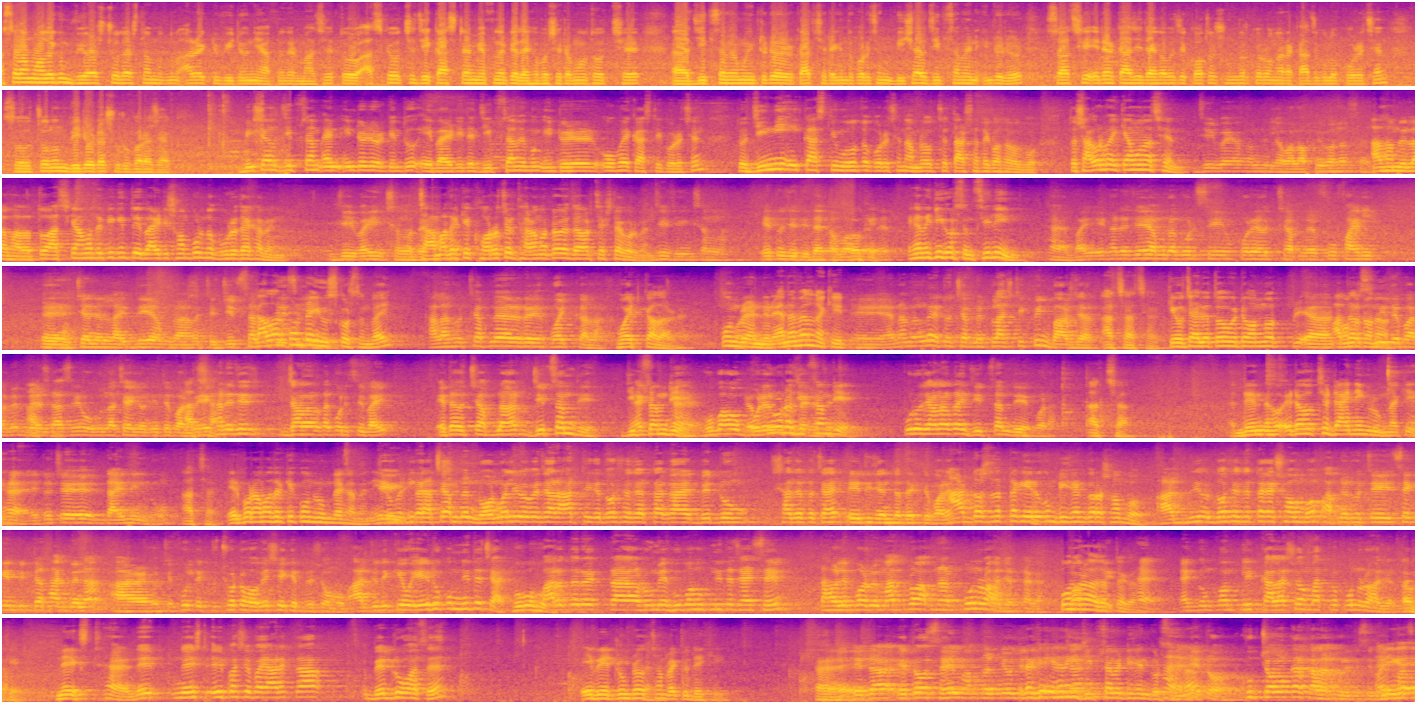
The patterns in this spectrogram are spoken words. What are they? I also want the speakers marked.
Speaker 1: আসসালামু আলাইকুম ভিউয়ার্স, চলে আসলাম নতুন আরও একটি ভিডিও নিয়ে আপনাদের মাঝে। তো আজকে হচ্ছে যে কাজটা আমি আপনাদেরকে দেখাবো, সেটা মূলত হচ্ছে জিপসাম এবং ইন্টেরিয়রের কাজ। সেটা কিন্তু করেছেন Bishal Gypsum and Interior so আজকে এটার কাজই দেখাবো যে কত সুন্দর করে ওনারা কাজগুলো করেছেন। সো চলুন ভিডিওটা শুরু করা যাক। বিশাল জিপসাম অ্যান্ড ইন্টেরিয়র কিন্তু এই বাড়িটিতে জিপসাম এবং ইন্টেরিয়রের উভয় কাজটি করেছেন। তো যিনি এই কাজটি মূলত করেছেন আমরা হচ্ছে তার সাথে কথা বলব। তো সাগর ভাই কেমন আছেন?
Speaker 2: জি ভাই আলহামদুলিল্লাহ ভালো। আপনি ভালো আছেন?
Speaker 1: আলহামদুলিল্লাহ ভালো। তো আজকে আমাদেরকে কিন্তু এই বাড়িটি সম্পূর্ণ ঘুরে দেখাবেন।
Speaker 2: জি ভাই ইনশাল্লাহ
Speaker 1: আচ্ছা আমাদেরকে খরচের ধারণাটাও দেওয়ার চেষ্টা করবেন।
Speaker 2: জি জি ইনশাল্লাহ। এ তো যদি দেখাবো
Speaker 1: ওকে। এখানে কি করছেন? সিলিং?
Speaker 2: হ্যাঁ ভাই এখানে যে আমরা করছি উপরে হচ্ছে আপনার প্রোফাইল চ্যানেল লাইট দিয়ে আমরা হচ্ছে জিপসাম
Speaker 1: কালার কোনটা ইউজ করছেন ভাই?
Speaker 2: কালার হচ্ছে আপনার হোয়াইট কালার
Speaker 1: হোয়াইট কালার কোন ব্র্যান্ডের এনামেল নাকি?
Speaker 2: এনামেল না এটা হচ্ছে আপনার প্লাস্টিক পিন বার্জার
Speaker 1: আচ্ছা আচ্ছা। কেউ চাইলে তো এটা অন্য
Speaker 2: আদার্স নিতে পারবে ব্র্যান্ড
Speaker 1: আচ্ছা।
Speaker 2: আছে ওগুলা চাইলেও নিতে পারবে।
Speaker 1: আচ্ছা।
Speaker 2: এখানে যে জানালাটা করেছি ভাই এটা হচ্ছে আপনার জিপসাম দিয়ে।
Speaker 1: জিপসাম দিয়ে?
Speaker 2: হ্যাঁ, হুবাহু
Speaker 1: পুরোটা জিপসাম দিয়ে?
Speaker 2: পুরো জানালাটাই জিপসাম দিয়ে করা।
Speaker 1: আচ্ছা। দেন এটা হচ্ছে ডাইনিং রুম নাকি?
Speaker 2: হ্যাঁ এটা হচ্ছে ডাইনিং রুম
Speaker 1: আচ্ছা এরপর আমাদেরকে কোন রুম দেখাবেন? এই রুমের কি কাজ
Speaker 2: আছে আপনার নর্মালি ভাবে যারা আট থেকে দশ হাজার টাকায় বেডরুম সাজাতে চায় এই ডিজাইনটা দেখতে পারেন।
Speaker 1: আট দশ হাজার টাকা এরকম ডিজাইন করা সম্ভব?
Speaker 2: আর দুই- দশ হাজার টাকায় সম্ভব আপনার হচ্ছে এই সেকেন্ড বিটটা থাকবে না আর হচ্ছে ফুলটা একটু ছোট হবে সেই ক্ষেত্রে সম্ভব। আর যদি কেউ এরকম নিতে চায়
Speaker 1: হুবহু।
Speaker 2: ভারতের একটা রুমে হুবাহুব নিতে চায় সেম তাহলে পড়বে মাত্র আপনার পনেরো হাজার টাকা।
Speaker 1: 15,000
Speaker 2: Complete,
Speaker 1: টাকা?
Speaker 2: হ্যাঁ একদম কমপ্লিট কালার সহ মাত্র পনেরো হাজার টাকা।
Speaker 1: ওকে নেক্সট
Speaker 2: হ্যাঁ নেক্সট এই পাশে ভাই আরেকটা বেডরুম আছে।
Speaker 1: এই বেডরুমটা হচ্ছে আমরা একটু দেখি।
Speaker 2: হ্যাঁ এটা এটাও সেম আপনার কেউ যদি
Speaker 1: এটাকে এখানে কি জিপসামের ডিজাইন করছেন
Speaker 2: হ্যাঁ
Speaker 1: না?
Speaker 2: খুব চমৎকার কালার করে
